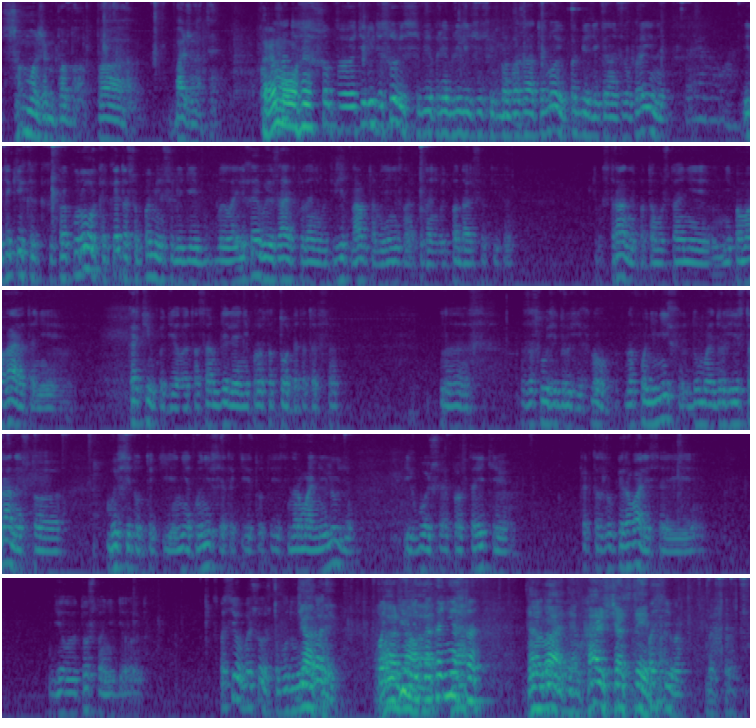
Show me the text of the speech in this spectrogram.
Що можемо поба- побажати? Перемоги. Чтобы эти люди совесть себе приобрели чуть-чуть побожаты, ну и победе, конечно, Украины. И таких, как прокурор, как это, чтобы поменьше людей было. Или хай выезжают куда-нибудь, в Вьетнам, там, я не знаю, куда-нибудь подальше, какие-то страны, потому что они не помогают, они картинку делают. На самом деле они просто топят это все. Заслуги других. Ну, на фоне них думают другие страны, что мы все тут такие. Нет, мы не все такие. Тут есть нормальные люди. Их больше. Просто эти как-то сгруппировались и делают то, что они делают. Спасибо большое, что буду уезжать. Дякую. В понедельник, Гарного наконец-то. дня. Давайте, хай щастить. Спасибо большое.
